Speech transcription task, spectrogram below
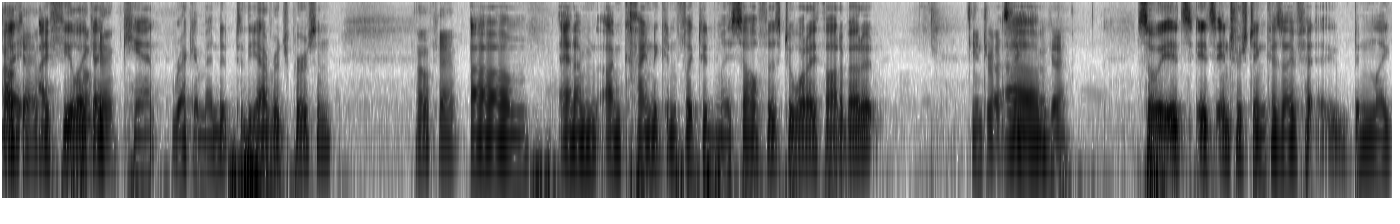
Okay. I, I feel like I can't recommend it to the average person. okay. Um, and I'm I'm kind of conflicted myself as to what I thought about it. Interesting. Um, okay. So it's it's interesting because I've h- been like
